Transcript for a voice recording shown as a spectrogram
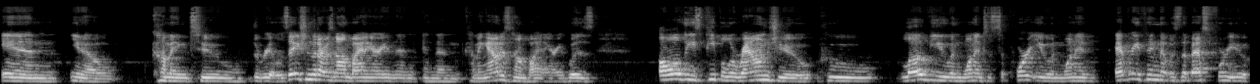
in, you know, coming to the realization that I was non-binary and then and then coming out as non-binary was all these people around you who love you and wanted to support you and wanted everything that was the best for you.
